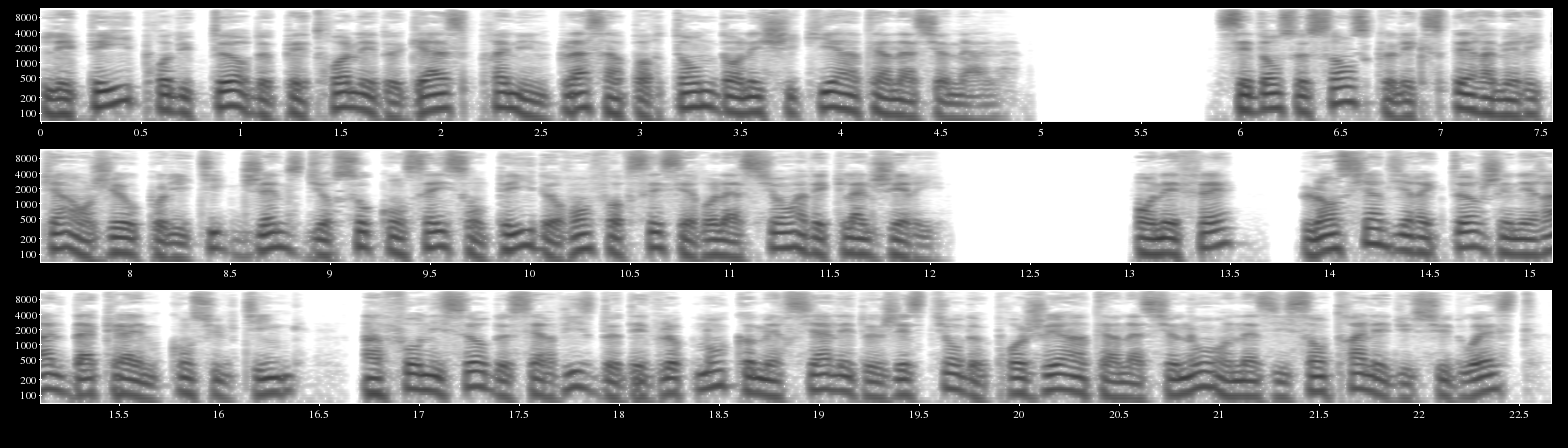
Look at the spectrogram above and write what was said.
Les pays producteurs de pétrole et de gaz prennent une place importante dans l'échiquier international. C'est dans ce sens que l'expert américain en géopolitique James Durso conseille son pays de renforcer ses relations avec l'Algérie. En effet, l'ancien directeur général d'AKM Consulting, un fournisseur de services de développement commercial et de gestion de projets internationaux en Asie centrale et du Sud-Ouest,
